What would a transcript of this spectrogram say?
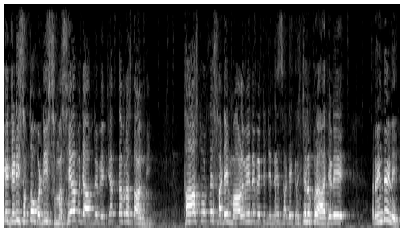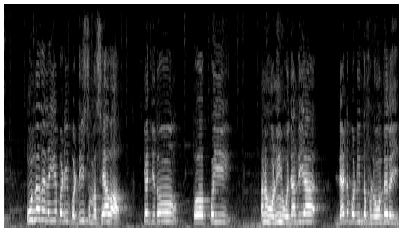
ਕਿ ਜਿਹੜੀ ਸਭ ਤੋਂ ਵੱਡੀ ਸਮੱਸਿਆ ਪੰਜਾਬ ਦੇ ਵਿੱਚ ਹੈ ਕਬਰਸਤਾਨ ਦੀ। ਖਾਸ ਤੌਰ ਤੇ ਸਾਡੇ ਮਾਲਵੇ ਦੇ ਵਿੱਚ ਜਿੰਨੇ ਸਾਡੇ ਕ੍ਰਿਸਚੀਅਨ ਭਰਾ ਜਿਹੜੇ ਰਹਿੰਦੇ ਨੇ, ਉਹਨਾਂ ਦੇ ਲਈ ਇਹ ਬੜੀ ਵੱਡੀ ਸਮੱਸਿਆ ਵਾ ਕਿ ਜਦੋਂ ਕੋਈ ਅਨਹੋਣੀ ਹੋ ਜਾਂਦੀ ਆ ਡੈੱਡ ਬੋਡੀ ਦਫਨਾਉਣ ਦੇ ਲਈ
